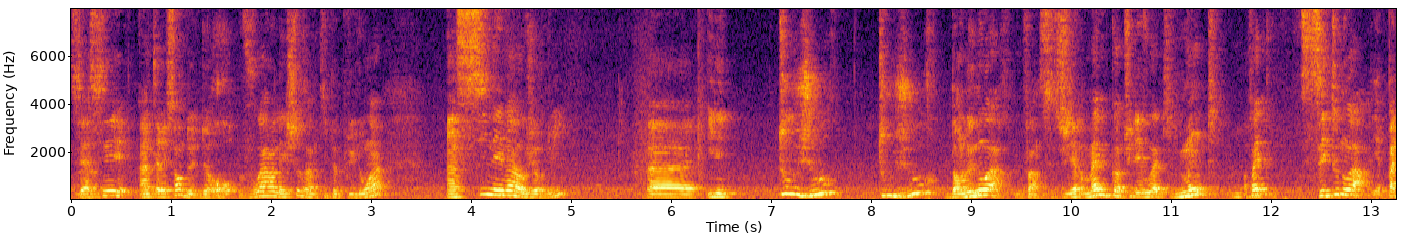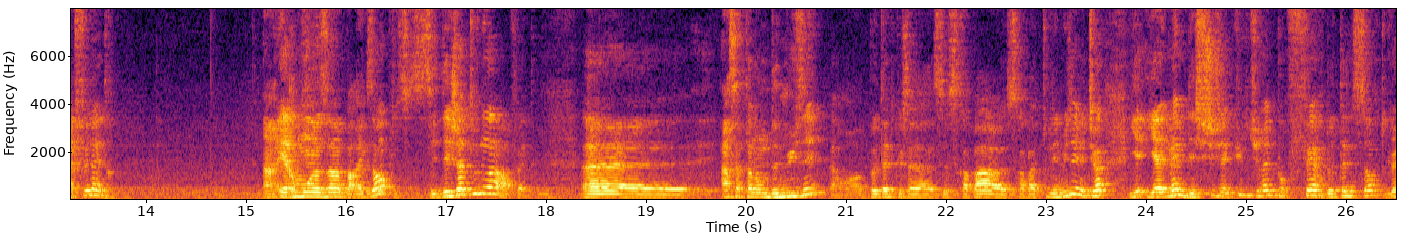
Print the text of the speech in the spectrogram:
c'est Mhm. assez intéressant de, de voir les choses un petit peu plus loin. Un cinéma aujourd'hui, euh, il est toujours, toujours dans le noir. Enfin, c'est- je veux dire, même quand tu les vois qui montent, en fait, c'est tout noir. Il n'y a pas de fenêtre. Un R-1 par exemple, c'est déjà tout noir en fait. Euh, un certain nombre de musées, alors peut-être que ça, ce ne sera pas, ce sera pas tous les musées, mais tu vois, il y, y a même des sujets culturels pour faire de telle sorte que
